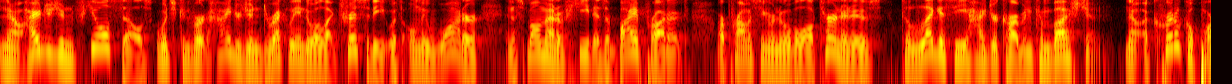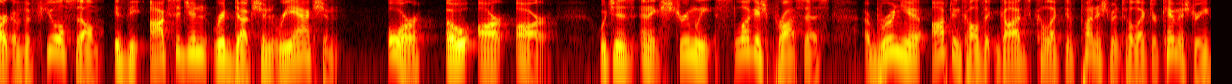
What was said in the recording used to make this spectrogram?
Now, hydrogen fuel cells, which convert hydrogen directly into electricity with only water and a small amount of heat as a byproduct, are promising renewable alternatives to legacy hydrocarbon combustion. Now, a critical part of the fuel cell is the oxygen reduction reaction, or ORR, which is an extremely sluggish process. Abruña often calls it God's collective punishment to electrochemistry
